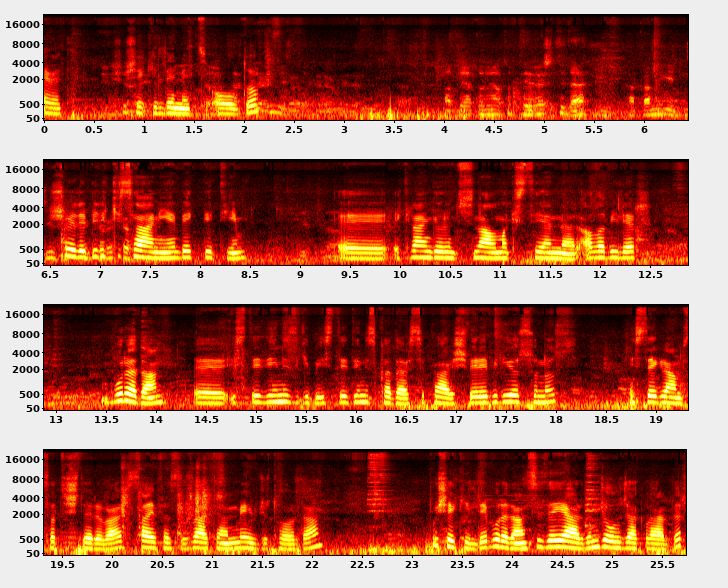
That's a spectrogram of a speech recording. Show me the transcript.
Evet. Şu şekilde net oldu. Şöyle 1-2 saniye bekleteyim. Ee, ekran görüntüsünü almak isteyenler alabilir. Buradan e, istediğiniz gibi istediğiniz kadar sipariş verebiliyorsunuz. Instagram satışları var. Sayfası zaten mevcut orada. Bu şekilde buradan size yardımcı olacaklardır.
